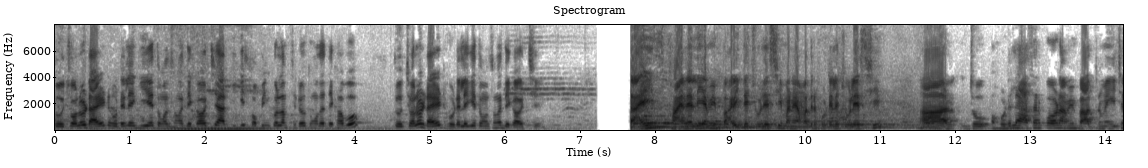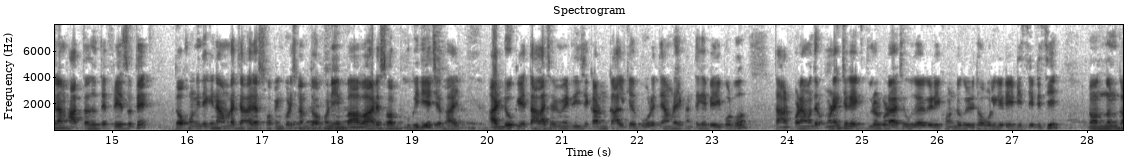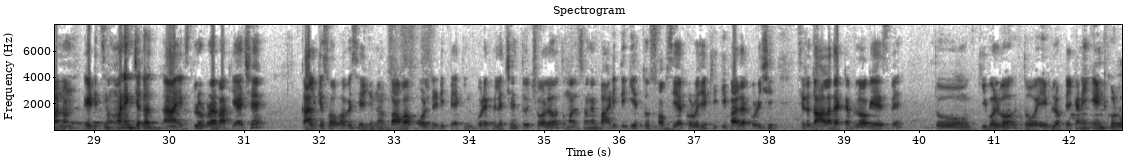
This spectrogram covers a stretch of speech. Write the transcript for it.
তো চলো ডাইরেক্ট হোটেলে গিয়ে তোমাদের সঙ্গে দেখা হচ্ছে, আর কি কি শপিং করলাম সেটাও তোমাদের দেখাবো। তো চলো ডাইরেক্ট হোটেলে গিয়ে তোমাদের সঙ্গে দেখা হচ্ছে। গাইস ফাইনালি আমি বাড়িতে চলে এসেছি মানে আমাদের হোটেলে চলে এসেছি। আর হোটেলে আসার পর আমি বাথরুমে গেছিলাম হাতটা ধুতে ফ্রেশ হতে। তখনই দেখি না, আমরা যা যা শপিং করেছিলাম, তখনই বাবা আরে সব ঢুকে দিয়েছে ভাই। আর ঢুকিয়ে তালা চাবি মেরে দিয়েছে, কারণ কালকে ভোরেতে আমরা এখান থেকে বেরিয়ে পড়ব। তারপরে আমাদের অনেক জায়গায় এক্সপ্লোর করা আছে, Udayagiri, Khandagiri, Dhabalagiri etc etc Nandankanan etc অনেক জায়গা এক্সপ্লোর করা বাকি আছে। কালকে সব হবে, সেই জন্য বাবা অলরেডি প্যাকিং করে ফেলেছে। তো চলো, তোমাদের সঙ্গে বাড়িতে গিয়ে তো সব শেয়ার করব যে কী কী বাজার করেছি। সেটা তো আলাদা একটা ব্লগে আসবে। তো কি বলব? তো এই ব্লগটা এখানেই এন্ড করব।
